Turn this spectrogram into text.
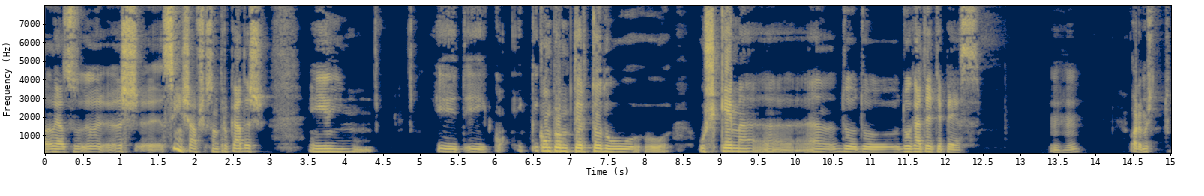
aliás, as, sim, chaves que são trocadas e, e, e, e comprometer todo o, o, o esquema do, do, do HTTPS. Uhum. Ora, mas tu,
